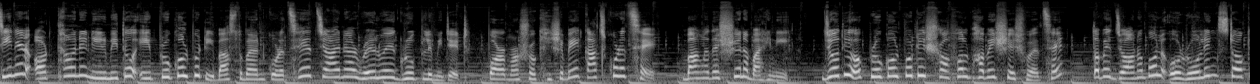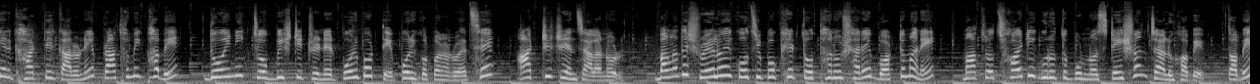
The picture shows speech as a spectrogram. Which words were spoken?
চীনের অর্থায়নে নির্মিত এই প্রকল্পটি বাস্তবায়ন করেছে চায়না রেলওয়ে গ্রুপ লিমিটেড। পরামর্শক হিসেবে কাজ করেছে বাংলাদেশ সেনাবাহিনী। যদিও প্রকল্পটি সফলভাবে শেষ হয়েছে, তবে জনবল ও রোলিং স্টকের ঘাটতির কারণে প্রাথমিকভাবে দৈনিক চব্বিশটি ট্রেনের পরিবর্তে পরিকল্পনা রয়েছে আটটি ট্রেন চালানোর। বাংলাদেশ রেলওয়ে কর্তৃপক্ষের তথ্যানুসারে বর্তমানে মাত্র ছয়টি গুরুত্বপূর্ণ স্টেশন চালু হবে, তবে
